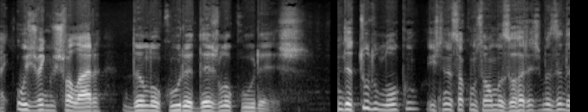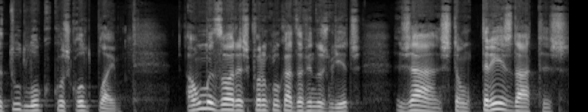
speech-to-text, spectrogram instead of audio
Bem, hoje venho-vos falar da loucura das loucuras. Anda tudo louco, isto ainda só começou há umas horas, mas anda tudo louco com os Coldplay. Há umas horas que foram colocados à venda os bilhetes, já estão três datas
